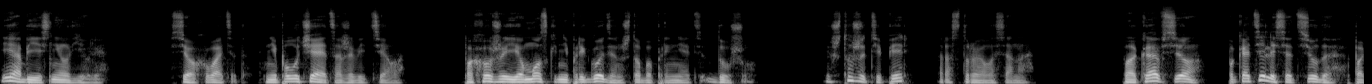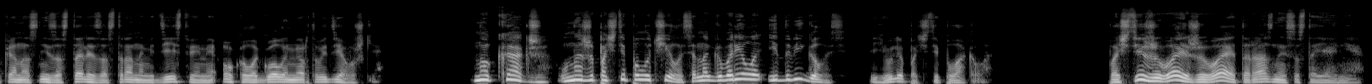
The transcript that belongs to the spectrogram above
и объяснил Юле. Все, хватит, не получается оживить тело. Похоже, ее мозг непригоден, чтобы принять душу. «И что же теперь?» — расстроилась она. «Пока все. Покатились отсюда, пока нас не застали за странными действиями около голой мертвой девушки. «Но как же? У нас же почти получилось. Она говорила и двигалась». Юля почти плакала. «Почти жива и жива — это разные состояния.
